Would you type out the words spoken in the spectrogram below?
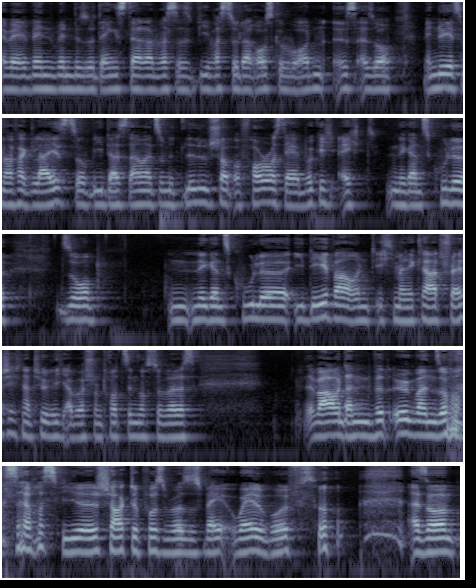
wenn, wenn, du so denkst daran, was das, wie, was so daraus geworden ist, also wenn du jetzt mal vergleichst, so wie das damals so mit Little Shop of Horrors, der ja wirklich echt eine ganz coole, so eine ganz coole Idee war und ich meine, klar, trashig natürlich, aber schon trotzdem noch so, weil das war und dann wird irgendwann sowas daraus wie Sharktopus vs. Whale- Whalewolf, so. Also,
